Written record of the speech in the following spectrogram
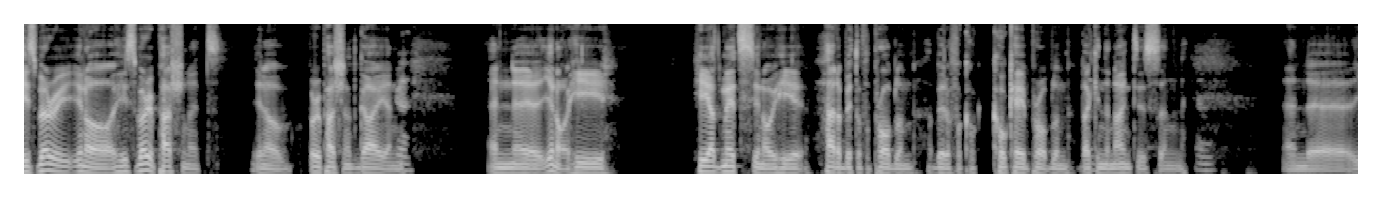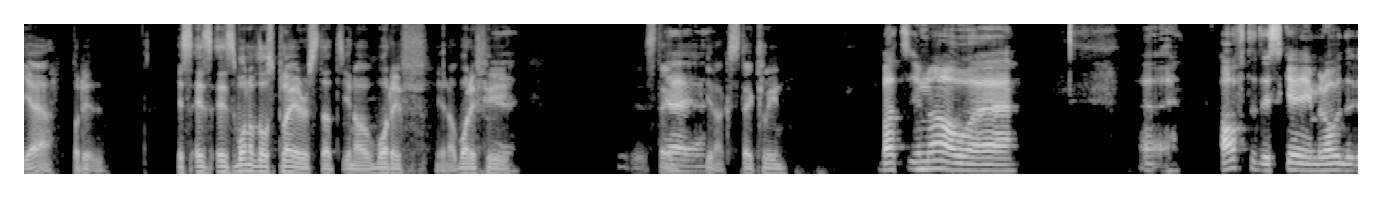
he's very you know he's very passionate. You know, very passionate guy, and Yeah. and uh, you know he he admits you know he had a bit of a problem, a bit of a co- cocaine problem back in the nineties, and Yeah. and uh, yeah, but it, it's, it's it's one of those players that you know what if you know what if he Yeah. stay Yeah, yeah. you know stay clean But you know, uh, uh, after this game, Robin,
